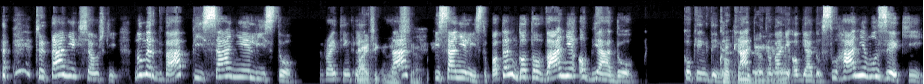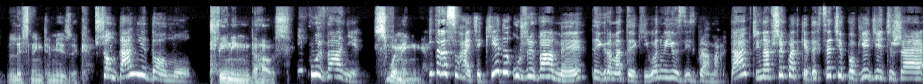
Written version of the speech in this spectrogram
Czytanie książki. Numer dwa, pisanie listu. Writing letter. Writing tak? list, yeah. Pisanie listu. Potem gotowanie obiadu. Cooking dinner, Cooking tak? dinner, gotowanie yeah. obiadu. Słuchanie muzyki. Listening to music. Sprzątanie domu. Cleaning the house. I pływanie. Swimming. I teraz słuchajcie, kiedy używamy tej gramatyki, when we use this grammar, tak? Czyli na przykład, kiedy chcecie powiedzieć, że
